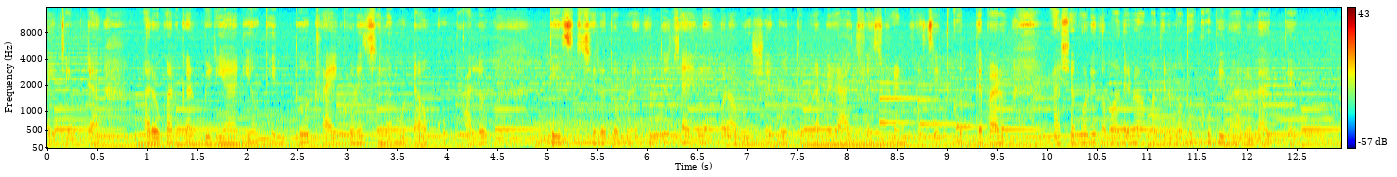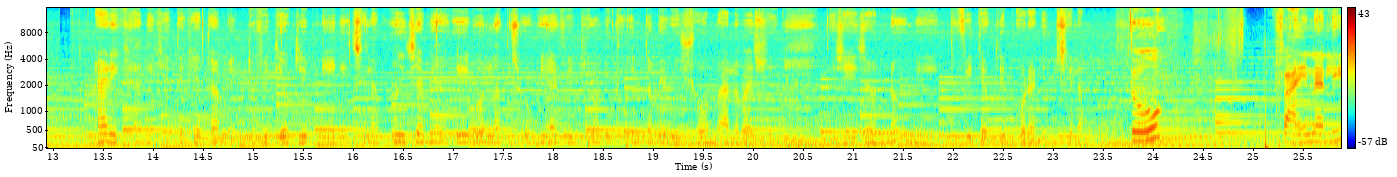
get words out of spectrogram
আইটেমটা আর ওখানকার বিরিয়ানিও কিন্তু ট্রাই করেছিলাম, ওটাও খুব ভালো। টেস্ট ছিল, তোমরা কিন্তু চাইলে একবার অবশ্যই মধ্যগ্রামের রাজ রেস্টুরেন্ট ভিজিট করতে পারো। আশা করি তোমাদেরও আমাদের মতো খুবই ভালো লাগবে। আর এখানে খেতে খেতে আমি একটু ভিডিও ক্লিপ নিয়ে নিয়েছিলাম। ওই যে আমি আগেই বললাম, ছবি আর ভিডিও নিতে কিন্তু আমি ভীষণ ভালোবাসি। তো সেই জন্য আমি একটু ভিডিও ক্লিপ করে নিচ্ছিলাম। তো ফাইনালি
